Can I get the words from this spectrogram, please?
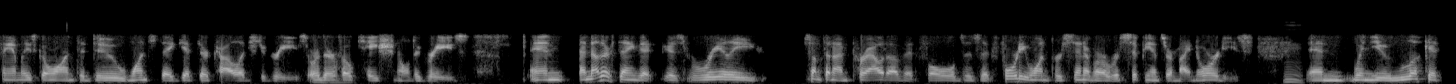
families go on to do once they get their college degrees or their vocational degrees. And another thing that is really something I'm proud of at Folds is that 41% of our recipients are minorities. Mm. And when you look at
